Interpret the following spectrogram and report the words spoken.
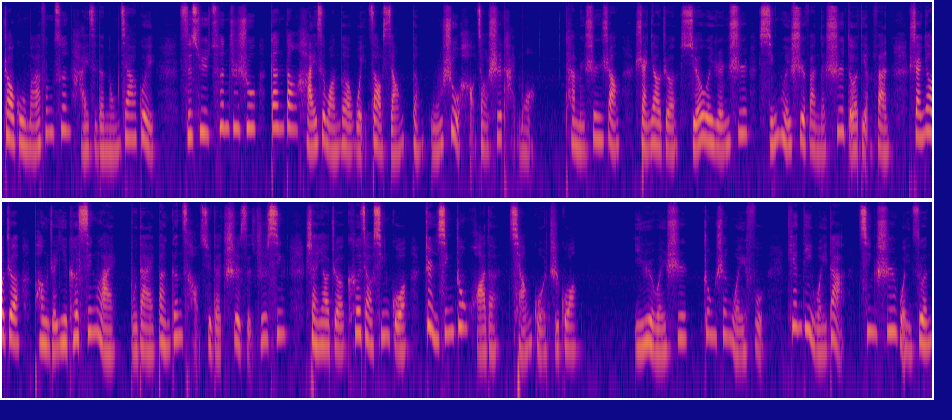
照顾麻风村孩子的农家贵，辞去村支书甘当孩子王的韦造祥等无数好教师楷模，他们身上闪耀着学为人师、行为示范的师德典范，闪耀着捧着一颗心来不带半根草去的赤子之心，闪耀着科教兴国、振兴中华的强国之光。一日为师。终身为父，天地为大，亲师为尊。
